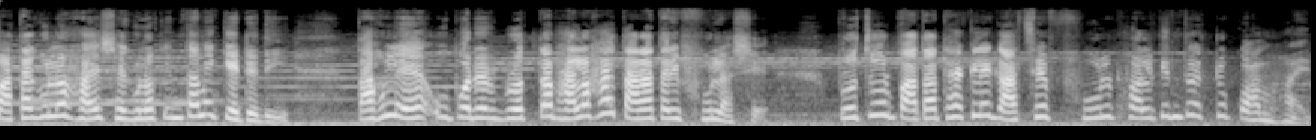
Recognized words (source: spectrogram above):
পাতাগুলো হয়, সেগুলো কিন্তু আমি কেটে দিই। তাহলে উপরের গ্রোথটা ভালো হয়, তাড়াতাড়ি ফুল আসে। প্রচুর পাতা থাকলে গাছে ফুল, ফল কিন্তু একটু কম হয়।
